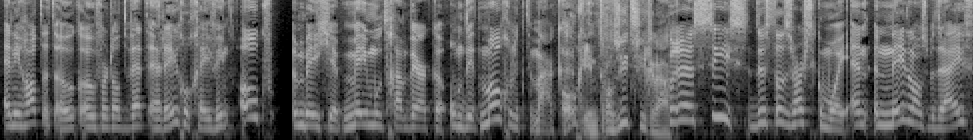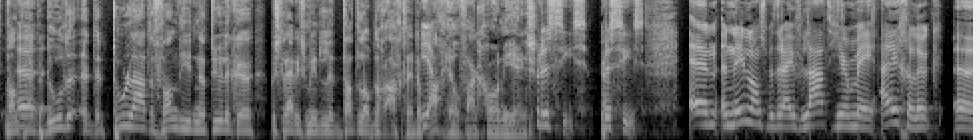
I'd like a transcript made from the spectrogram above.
En die had het ook over dat wet en regelgeving ook een beetje mee moet gaan werken om dit mogelijk te maken. Ook in transitie graag. Precies, dus dat is hartstikke mooi. En een Nederlands bedrijf... Want hij uh, bedoelde het toelaten van die natuurlijke bestrijdingsmiddelen... dat loopt nog achter. Dat ja. mag heel vaak gewoon niet eens. Precies, ja. precies. En een Nederlands bedrijf laat hiermee eigenlijk... Uh,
